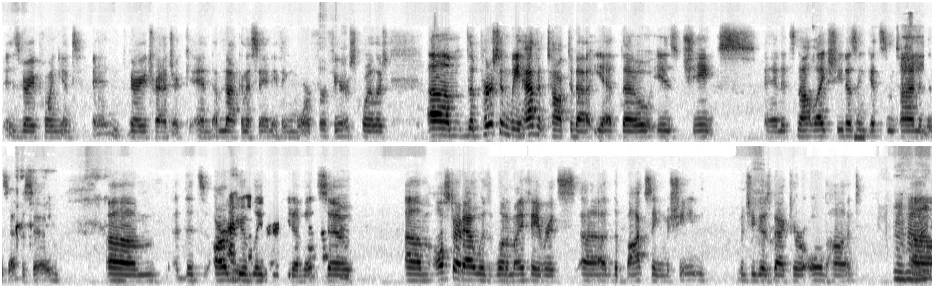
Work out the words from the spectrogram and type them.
it is very poignant and very tragic. And I'm not going to say anything more for fear of spoilers. Um, the person we haven't talked about yet, though, is Jinx, and it's not like she doesn't get some time in this episode. Um, that's arguably the lead of it. So um, I'll start out with one of my favorites, uh, the boxing machine, when she goes back to her old haunt. Mhm. Uh,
